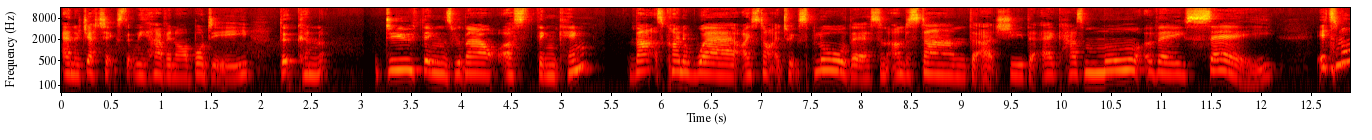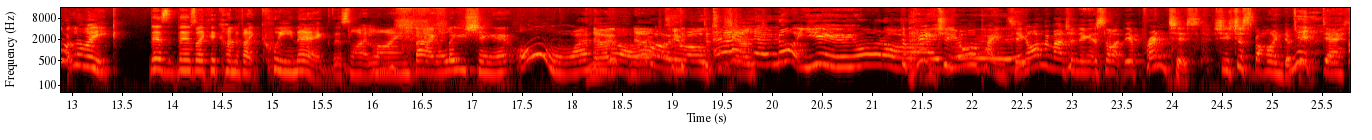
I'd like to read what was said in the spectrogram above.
energetics that we have in our body that can do things without us thinking. That's kind of where I started to explore this and understand that actually the egg has more of a say. It's not like there's there's like a kind of like queen egg that's like lying back, looshing it. Oh, I No, think, no, too old, too young. No, not you. You're not. The picture you're right, painting, I'm imagining it's like The Apprentice. She's just behind a big desk.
